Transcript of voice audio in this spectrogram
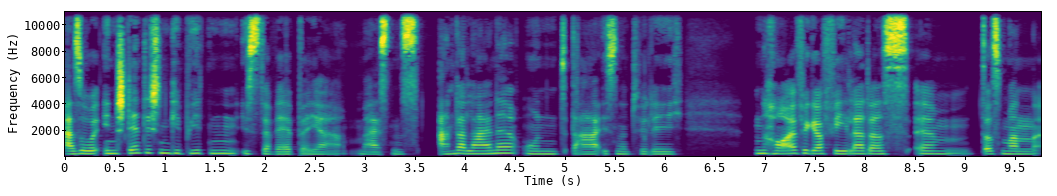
Also in städtischen Gebieten ist der Welpe ja meistens an der Leine und da ist natürlich ein häufiger Fehler, dass, ähm, dass man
